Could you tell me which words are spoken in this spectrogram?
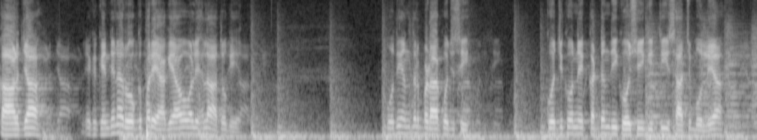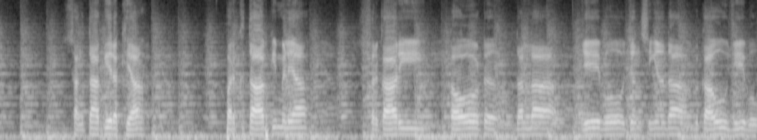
ਕਾਲਜਾ, ਇੱਕ ਕਹਿੰਦੇ ਨਾ ਰੁੱਗ ਭਰਿਆ ਗਿਆ, ਉਹ ਵਾਲੇ ਹਾਲਾਤ ਹੋ ਗਏ ਆ। ਉਹਦੇ ਅੰਦਰ ਬੜਾ ਕੁਝ ਸੀ। ਕੁਝ ਕੋ ਨੇ ਕੱਢਣ ਦੀ ਕੋਸ਼ਿਸ਼ ਕੀਤੀ, ਸੱਚ ਬੋਲਿਆ। ਸੰਗਤਾਂ ਅੱਗੇ ਰੱਖਿਆ। ਪਰ ਖਿਤਾਬ ਕੀ ਮਿਲਿਆ? ਸਰਕਾਰੀ ਟੌਟ, ਦੱਲਾ, ਜੇਬ ਉਹ ਏਜੰਸੀਆਂ ਦਾ ਵਿਕਾਊ, ਜੇਬ। ਉਹ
